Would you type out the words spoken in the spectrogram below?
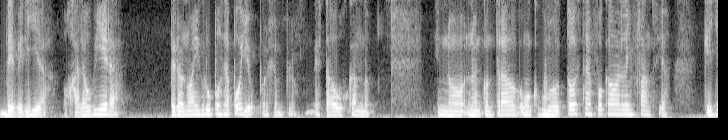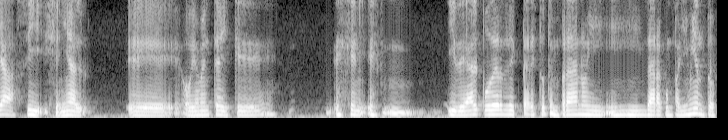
debería, ojalá hubiera, pero no hay grupos de apoyo, por ejemplo, he estado buscando. No, no he encontrado como, como todo está enfocado en la infancia, que ya, sí, genial, eh, obviamente hay que... Es, es, mm, ideal poder detectar esto temprano y dar acompañamiento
